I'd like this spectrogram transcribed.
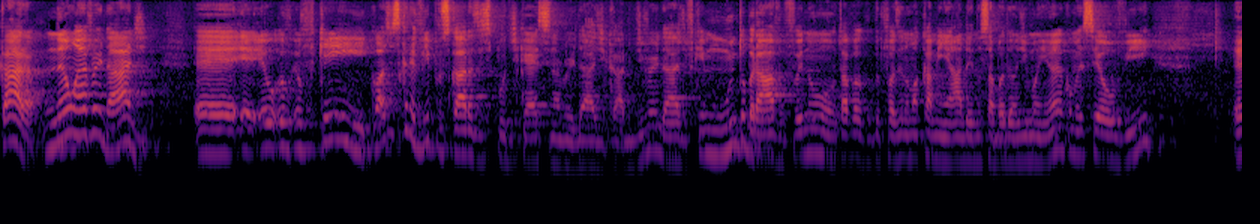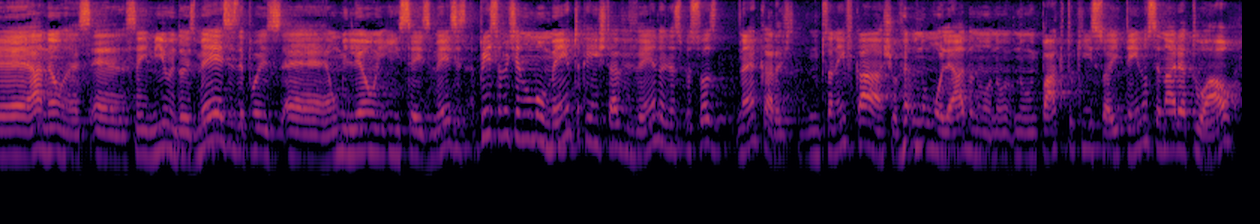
cara, não é verdade. É, eu, eu, eu fiquei. Quase escrevi pros caras esse podcast, na verdade, cara. De verdade. Fiquei muito bravo. Foi no. Tava fazendo uma caminhada aí no sabadão de manhã, comecei a ouvir. É, ah, não, é, é 100 mil em dois meses, depois é 1 milhão em seis meses. Principalmente no momento que a gente está vivendo, onde as pessoas, né, cara, não precisa nem ficar chovendo no molhado no, no, no, impacto que isso aí tem no cenário atual.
